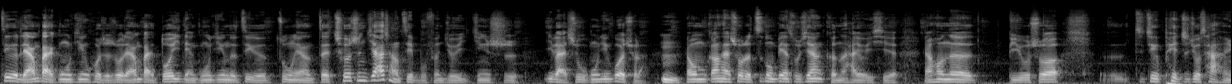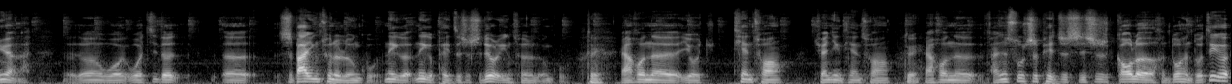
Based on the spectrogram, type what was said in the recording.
这个两百公斤或者说两百多一点公斤的这个重量，在车身加长这部分就已经是一百十五公斤过去了。嗯，然后我们刚才说的自动变速箱可能还有一些。然后呢？比如说，呃，这这个配置就差很远了。呃，我我记得，呃，十八英寸的轮毂，那个那个配置是十六英寸的轮毂。对。然后呢，有天窗，全景天窗。对。然后呢，反正舒适配置其实是高了很多很多。这个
